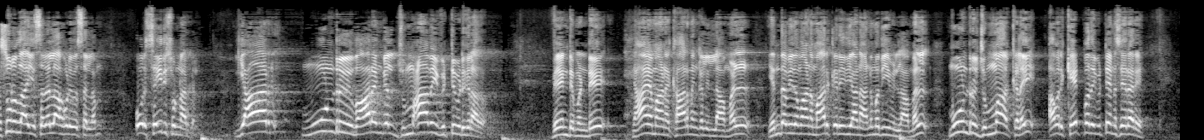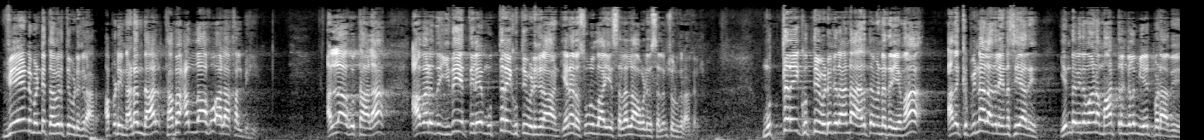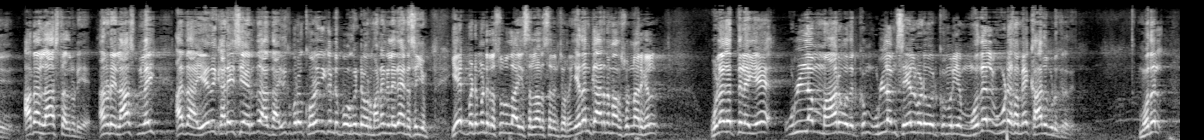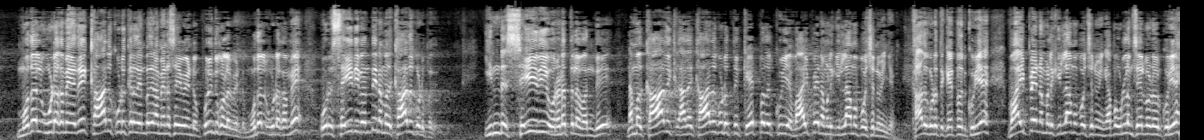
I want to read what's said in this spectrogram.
ரசூலுல்லாஹி சல்லாஹ் அலைஹி ஒரு செய்தி சொன்னார்கள். யார் மூன்று வாரங்கள் ஜும்மாவை விட்டு விடுகிறாரோ வேண்டுமென்று நியாயமான காரணங்கள் இல்லாமல் எந்த விதமான மார்க்க ரீதியான அனுமதியும் இல்லாமல் மூன்று ஜும்மாக்களை அவர் கேட்பதை விட்டு என்ன செய்யறாரு வேண்டுமென்று தவிர்த்து விடுகிறார். அப்படி நடந்தால் தப அல்லாஹு அலா கல்பிஹி. அல்லாஹு தாலா அவரது இதயத்திலே முத்திரை குத்தி விடுகிறான் என ரசூலுல்லாஹி ஸல்லல்லாஹு அலுவலம் சொல்கிறார்கள். முத்திரை குத்தி விடுகிறான் அர்த்தம் என்ன தெரியுமா? அதுக்கு பின்னால் அதுல என்ன செய்யாது? எந்த விதமான மாற்றங்களும் ஏற்படாது. அதான் லாஸ்ட் அதனுடைய. அதனுடைய லாஸ்ட் நிலை அதுதான். எது கடைசியா இருந்து அதுதான். இதுக்கு பிறகு குறைஞ்சு கொண்டு போகின்ற ஒரு மனநிலை தான் என்ன செய்யும்? ஏற்படும் என்று ரசூலுல்லாஹி ஸல்லல்லாஹு அலைஹி வஸல்லம் எதன் காரணமாக சொன்னார்கள்? உலகத்திலேயே உள்ளம் மாறுவதற்கும் உள்ளம் செயல்படுவதற்கும் உரிய முதல் ஊடகமே காது கொடுக்கிறது. முதல் முதல் ஊடகமே அது காது கொடுக்கிறது என்பதை நாம் என்ன செய்ய வேண்டும்? புரிந்து கொள்ள வேண்டும். முதல் ஊடகமே ஒரு செய்தி வந்து நமது காது கொடுப்பது. இந்த செய்தி ஒரு இடத்துல வந்து நம்ம காது அதை காது கொடுத்து கேட்பதற்குரிய வாய்ப்பே நம்மளுக்கு இல்லாம போச்சுன்னு வைங்க. காது கொடுத்து கேட்பதற்குரிய வாய்ப்பே நம்மளுக்கு இல்லாம போச்சுன்னு வைங்க. அப்ப உள்ளம் செயல்படுவதற்குரிய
